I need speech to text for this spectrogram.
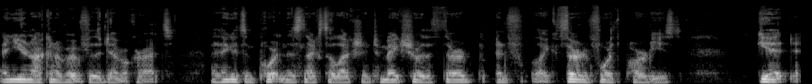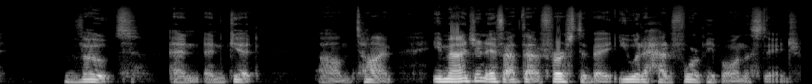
and you're not going to vote for the Democrats, I think it's important this next election to make sure the third and like third and fourth parties get votes and and get um, time. Imagine if at that first debate you would have had four people on the stage,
